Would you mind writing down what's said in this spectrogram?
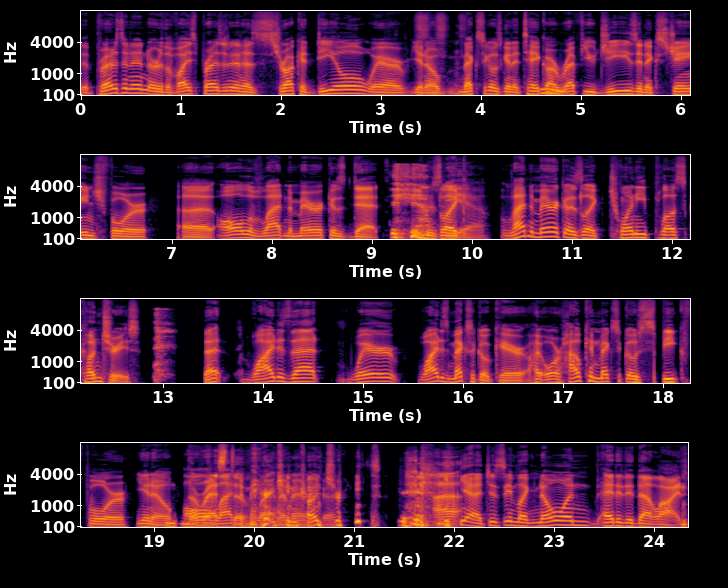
the president or the vice president has struck a deal where, you know, Mexico's going to take our Mm. refugees in exchange for uh, all of Latin America's debt. It was like yeah, Latin America is like 20 plus countries. That why does that where why does Mexico care or how can Mexico speak for, you know, The all rest Latin of Latin American America. countries? Uh, yeah, it just seemed like no one edited that line.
